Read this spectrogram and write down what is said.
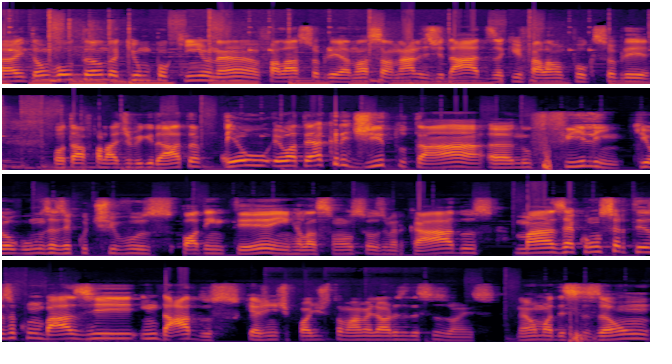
Uh, então, voltando aqui um pouquinho, né, falar sobre a nossa análise de dados aqui, falar um pouco sobre, voltar a falar de Big Data. Eu, eu até acredito, tá, uh, no feeling que alguns executivos podem ter em relação aos seus mercados, mas é com certeza com base em dados que a gente pode tomar melhores decisões. Né? Uma decisão,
